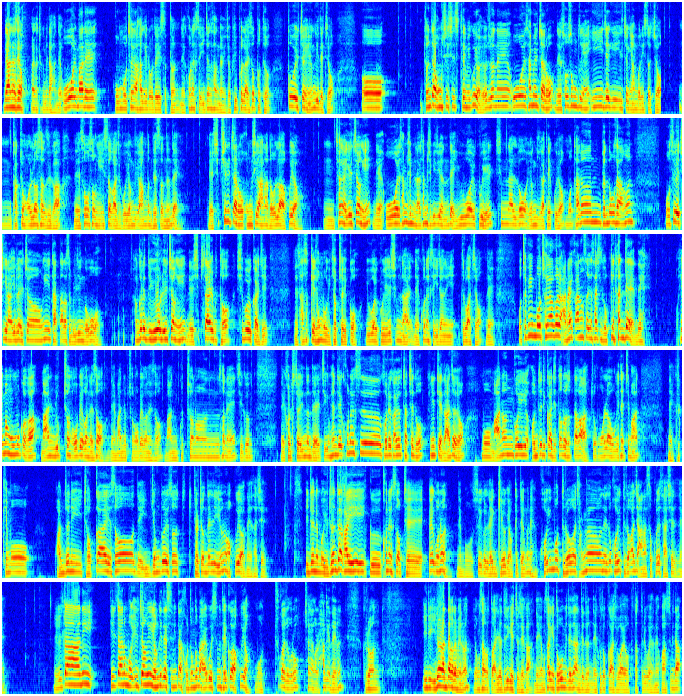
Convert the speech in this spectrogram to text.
네, 안녕하세요. 빨간축입니다. 네, 5월 말에 공모 청약하기로 돼 있었던 네, 코넥스 이전 상장이죠. 비플라이 소프트 또 일정이 연기됐죠. 어, 전자 공시 시스템이고요. 예전에 5월 3일자로 네, 소송 등의 이의제기 일정이 한 번 있었죠. 음, 각종 언론사들과 네, 소송이 있어가지고 연기가 한 번 됐었는데 네, 17일자로 공시가 하나 더 올라왔고요. 음, 청약 일정이 네, 5월 30일, 31일이었는데 6월 9일 10날로 연기가 됐고요. 뭐 다른 변동사항은 뭐 수요측이나 이런 일정이 다 따라서 밀린 거고 안 그래도 6월 일정이 네, 14일부터 15일까지 네, 5개 종목이 겹쳐 있고 6월 9일 10날 네, 코넥스 이전이 들어왔죠. 네. 어차피 뭐 청약을 안 할 가능성이 사실 높긴 한데 네. 희망 공모가가 16,500원에서 네, 16,500원에서 19,000원 선에 지금 네, 걸쳐져 있는데 지금 현재 코넥스 거래 가격 자체도 굉장히 낮아요. 뭐 만 원 거의 언저리까지 떨어졌다가 조금 올라오긴 했지만 네, 그렇게 뭐 완전히 저가에서 네, 이 정도에서 결정될 이유는 없고요. 네, 사실. 이전에 뭐 유전자 가입 그 코넥스 업체 빼고는 네, 뭐 수익을 낸 기억이 없기 때문에 거의 뭐 들어가 작년에도 거의 들어가지 않았었고요, 사실. 네. 일단이 일단은 뭐 일정이 연기됐으니까 그 정도만 알고 있으면 될 것 같고요. 뭐 추가적으로 청약을 하게 되는 그런 일이 일어난다 그러면은 영상으로 또 알려드리겠죠, 제가. 네, 영상이 도움이 되든 안 되든 네, 구독과 좋아요 부탁드리고요. 네, 고맙습니다.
